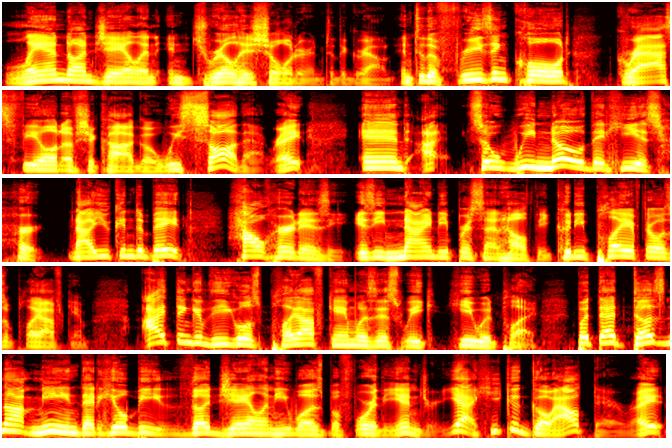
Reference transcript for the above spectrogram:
land on Jalen and drill his shoulder into the ground, into the freezing cold grass field of Chicago. We saw that, right? And I, so we know that he is hurt. Now you can debate how hurt is he? Is he 90% healthy? Could he play if there was a playoff game? I think if the Eagles' playoff game was this week, he would play. But that does not mean that he'll be the Jalen he was before the injury. Yeah, he could go out there, right?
